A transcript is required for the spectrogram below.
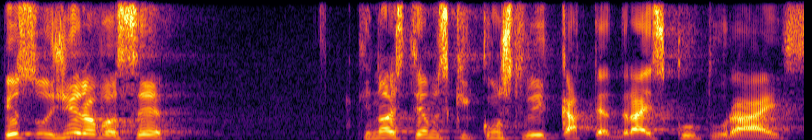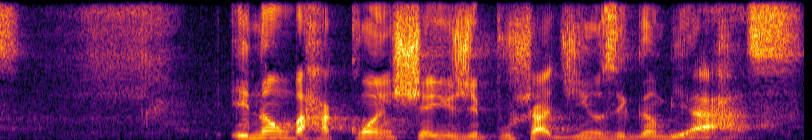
Eu sugiro a você que nós temos que construir catedrais culturais e não barracões cheios de puxadinhos e gambiarras.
